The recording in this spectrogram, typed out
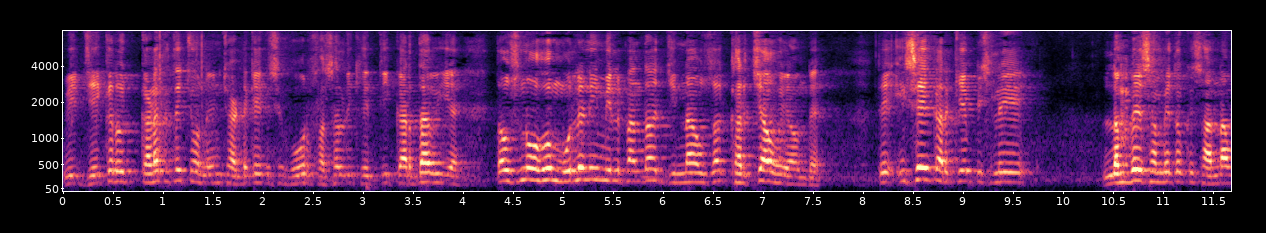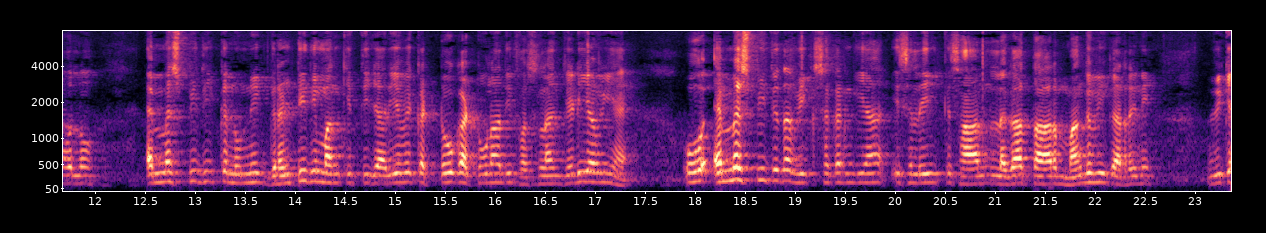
ਵੀ ਜੇਕਰ ਉਹ ਕਣਕ ਤੇ ਝੋਨੇ ਨੂੰ ਛੱਡ ਕੇ ਕਿਸੇ ਹੋਰ ਫਸਲ ਦੀ ਖੇਤੀ ਕਰਦਾ ਵੀ ਹੈ, ਤਾਂ ਉਸ ਨੂੰ ਉਹ ਮੁੱਲ ਨਹੀਂ ਮਿਲ ਪੈਂਦਾ ਜਿੰਨਾ ਉਸ ਦਾ ਖਰਚਾ ਹੋਇਆ ਹੁੰਦਾ ਹੈ। ਤੇ ਇਸੇ ਕਰਕੇ ਪਿਛਲੇ ਲੰਬੇ ਸਮੇਂ ਤੋਂ ਕਿਸਾਨਾਂ ਵੱਲੋਂ ਐਮਐਸਪੀ ਦੀ ਕਾਨੂੰਨੀ ਗਰੰਟੀ ਦੀ ਮੰਗ ਕੀਤੀ ਜਾ ਰਹੀ ਹੈ ਵੀ ਘੱਟੋ ਘੱਟ ਉਹਨਾਂ ਦੀ ਫਸਲਾਂ ਜਿਹੜੀਆਂ ਵੀ ਹੈ, ਉਹ ਐਮਐਸਪੀ ਤੇ ਤਾਂ ਵਿਕ ਸਕਣਗੀਆਂ, ਇਸ ਲਈ ਕਿਸਾਨ ਲਗਾਤਾਰ ਮੰਗ ਵੀ ਕਰ ਰਹੇ ਨੇ ਵੀ ਕਿ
